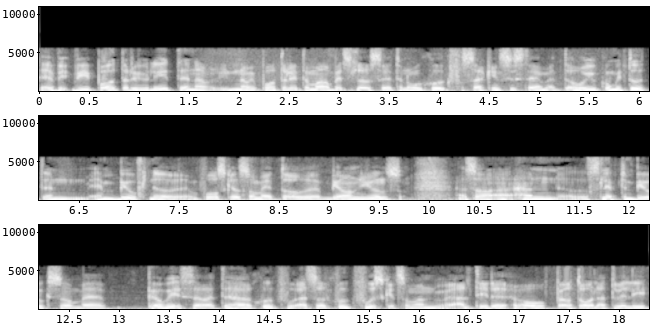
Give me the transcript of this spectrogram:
Eh, vi, vi pratade ju lite när, när vi pratade lite om arbetslösheten och sjukförsäkringssystemet. Det har ju kommit ut en, en bok nu, en forskare som heter eh, Björn Jonsson. Alltså han släppt en bok som eh, påvisar att det här sjukf alltså sjukfusket som man alltid eh, har påtalat väl i,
